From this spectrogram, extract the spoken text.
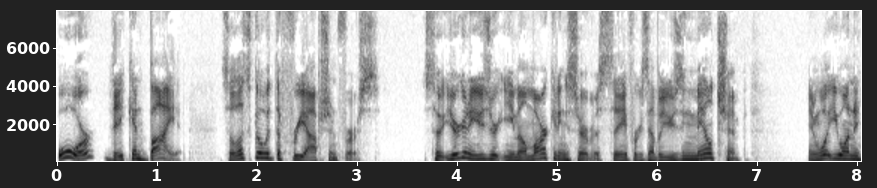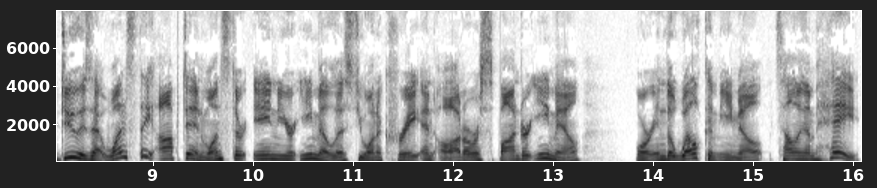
or they can buy it. So let's go with the free option first. So you're going to use your email marketing service, say, for example, using MailChimp. And what you want to do is that once they opt in, once they're in your email list, you want to create an autoresponder email or in the welcome email telling them, hey,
